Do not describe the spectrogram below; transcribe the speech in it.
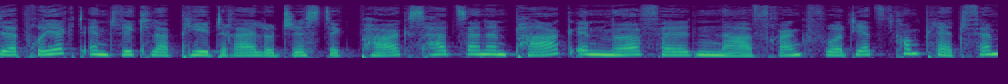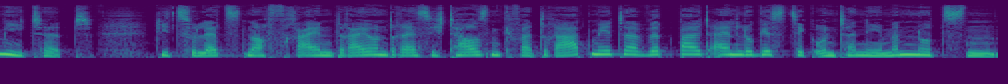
Der Projektentwickler P3 Logistic Parks hat seinen Park in Mörfelden nahe Frankfurt jetzt komplett vermietet. Die zuletzt noch freien 33.000 Quadratmeter wird bald ein Logistikunternehmen nutzen.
